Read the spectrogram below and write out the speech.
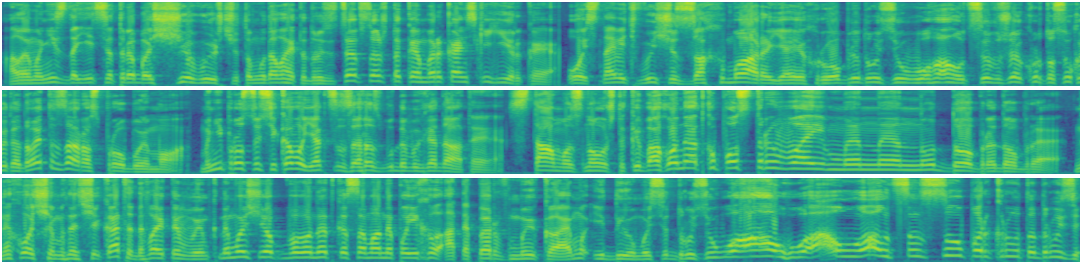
Але мені здається, треба ще вище. Тому давайте, друзі, це все ж таки американські гірки. Ось навіть вище за хмари я їх роблю, друзі. Вау, це вже круто. Слухайте, давайте зараз спробуємо. Мені просто цікаво, як це зараз буде виглядати. Ставимо знову ж таки вагонетку, постривай мене. Ну добре, добре. Не хоче мене чекати. Давайте вимкнемо, щоб вагонетка сама не поїхала. А тепер вмикаємо і дивимося, друзі. Вау, вау, вау! Це супер круто, друзі.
